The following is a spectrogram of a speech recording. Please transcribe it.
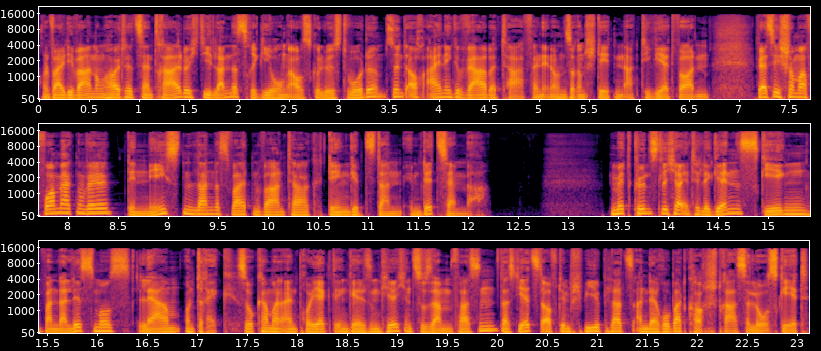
Und weil die Warnung heute zentral durch die Landesregierung ausgelöst wurde, sind auch einige Werbetafeln in unseren Städten aktiviert worden. Wer sich schon mal vormerken will, den nächsten landesweiten Warntag, den gibt's dann im Dezember. Mit künstlicher Intelligenz gegen Vandalismus, Lärm und Dreck. So kann man ein Projekt in Gelsenkirchen zusammenfassen, das jetzt auf dem Spielplatz an der Robert-Koch-Straße losgeht.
